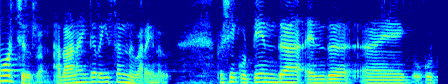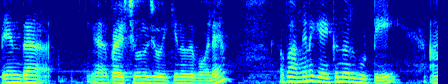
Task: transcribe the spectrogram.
more children അതാണ് അതിന്റെ റീസൺ എന്ന് പറയുന്നത്. പക്ഷേ ഈ കുട്ടി എന്താ എന്ത് കുട്ടി എന്താ പഴിച്ചു എന്ന് ചോദിക്കുന്നത് പോലെ. അപ്പോൾ അങ്ങനെ കേൾക്കുന്ന ഒരു കുട്ടി ആ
